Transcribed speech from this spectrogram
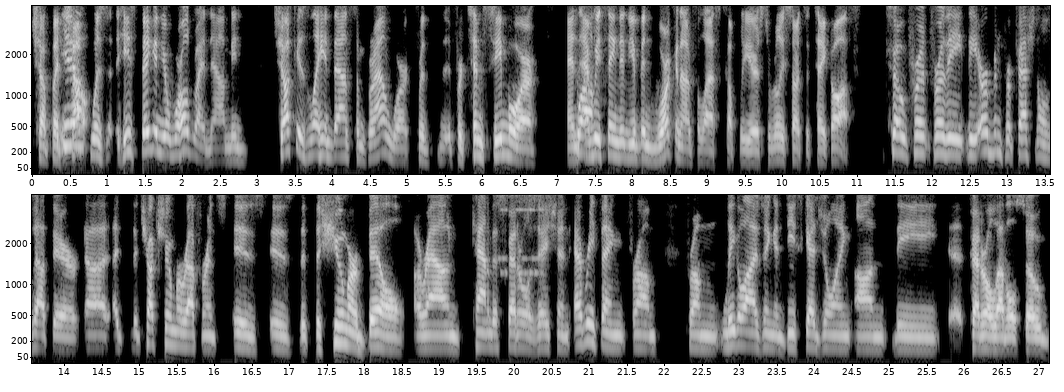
Chuck, but Chuck know- was he's big in your world right now. I mean, Chuck is laying down some groundwork for for Tim Seymour and Well- everything that you've been working on for the last couple of years to really start to take off. So for for the the urban professionals out there, uh, the Chuck Schumer reference is is the, the Schumer bill around cannabis federalization. Everything from from legalizing and descheduling on the uh, federal level. So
